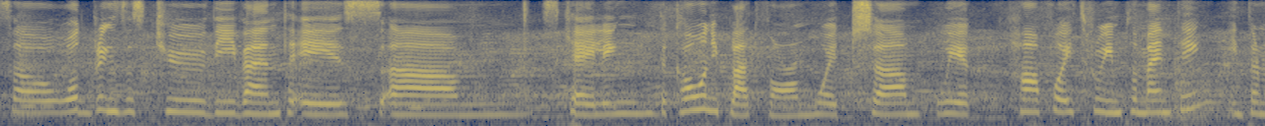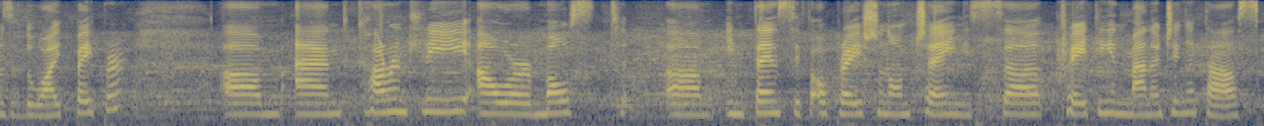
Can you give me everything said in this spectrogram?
So what brings us to the event is um, scaling the Colony platform, which um, we are halfway through implementing in terms of the white paper. Um, and currently our most um, intensive operation on chain is uh, creating and managing a task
